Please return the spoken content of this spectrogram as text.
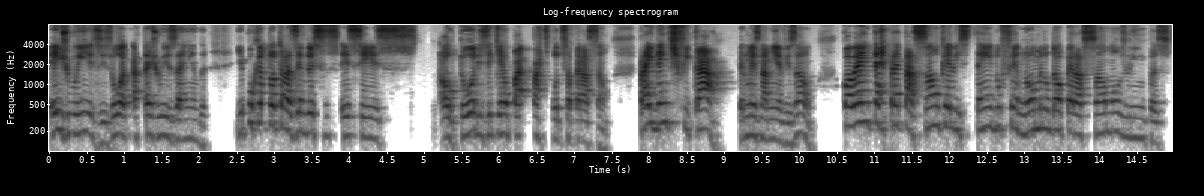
ex-juízes, ou até juízes ainda. E por que eu estou trazendo esses, esses autores e quem participou dessa operação? Para identificar, pelo menos na minha visão, qual é a interpretação que eles têm do fenômeno da operação mãos limpas.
